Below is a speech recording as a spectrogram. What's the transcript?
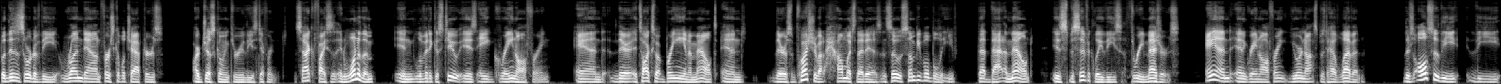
but this is sort of the rundown. First couple chapters are just going through these different sacrifices, and one of them in Leviticus two is a grain offering, and there it talks about bringing an amount and there's some question about how much that is. And so some people believe that that amount is specifically these three measures. And in a grain offering, you're not supposed to have leaven. There's also the the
